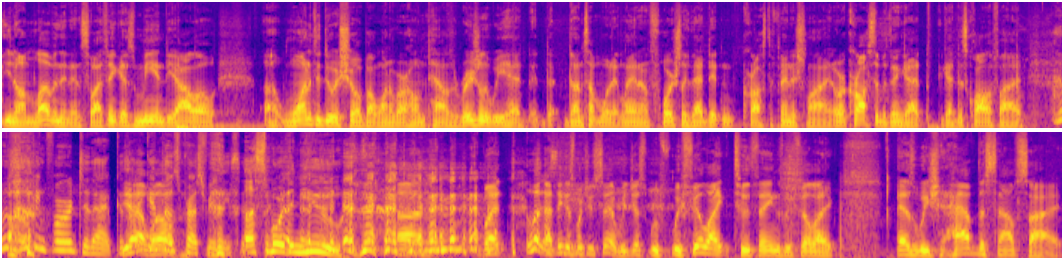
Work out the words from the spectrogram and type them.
you know, I'm loving it. And so I think as me and Diallo uh, wanted to do a show about one of our hometowns, originally we had d- done something with Atlanta. Unfortunately, that didn't cross the finish line, or it crossed it, but then got got disqualified. I was looking forward to that because Yeah, I get well, those press releases. Us more than you. uh, but look, I think it's what you said. We just we, we feel like two things. We feel like as we have the South Side,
